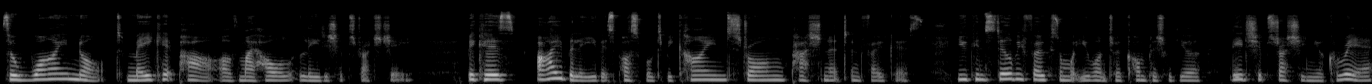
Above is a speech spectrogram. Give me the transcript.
So why not make it part of my whole leadership strategy? Because I believe it's possible to be kind, strong, passionate, and focused. You can still be focused on what you want to accomplish with your leadership strategy in your career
